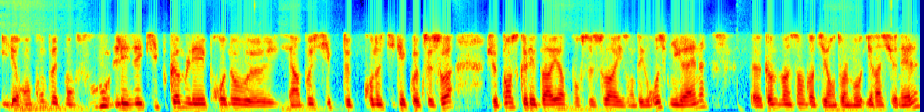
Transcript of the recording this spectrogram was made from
Il les rend complètement fous. Les équipes comme les pronos, euh, c'est impossible de pronostiquer quoi que ce soit. Je pense que les parieurs pour ce soir, ils ont des grosses migraines, euh, comme Vincent quand il entend le mot irrationnel.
